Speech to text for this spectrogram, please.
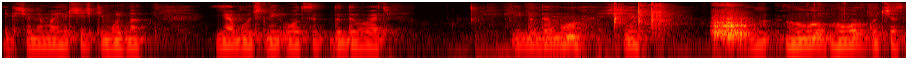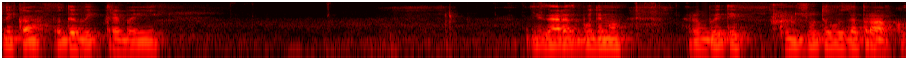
Якщо немає гірчички, можна яблучний оцет додавати. І додамо ще голов- головку чесника, подавити треба її. І зараз будемо робити кунжутову заправку.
